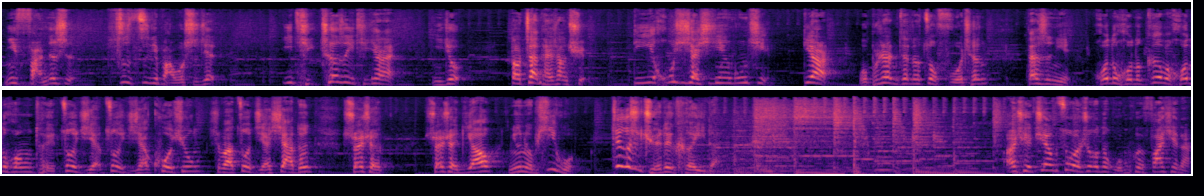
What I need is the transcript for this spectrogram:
你反正是自自己把握时间，一停车子一停下来。你就到站台上去，第一呼吸一下新鲜空气，第二我不是让你在那做俯卧撑，但是你活动活动胳膊，活动活动腿，做几下做几下扩胸是吧？做几下下蹲，甩甩甩甩腰，扭扭屁股，这个是绝对可以的。而且这样做了之后呢，我们会发现呢，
